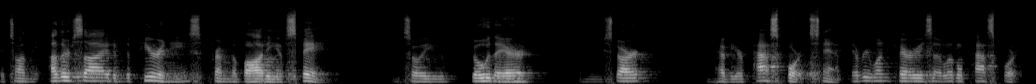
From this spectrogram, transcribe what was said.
It's on the other side of the Pyrenees from the body of Spain. And so you go there and you start, you have your passport stamped. Everyone carries a little passport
